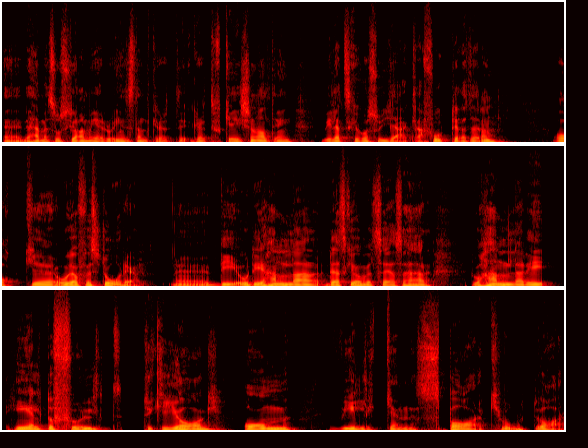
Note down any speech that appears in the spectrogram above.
eh, det här med sociala medier och instant gratification och allting vill att det ska gå så jäkla fort hela tiden. Och, eh, och jag förstår det. Eh, det. Och det handlar, där ska jag väl säga så här, då handlar det helt och fullt, tycker jag, om vilken sparkvot du har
